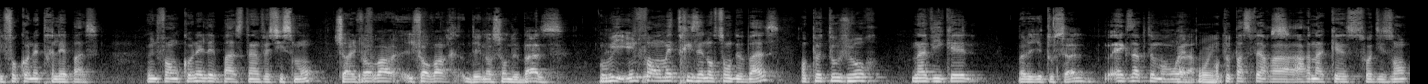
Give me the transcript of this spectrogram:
il faut connaître les bases. Une fois on connaît les bases d'investissement... il faut, avoir, il faut avoir des notions de base. Oui, une fois on maîtrise les notions de base, on peut toujours naviguer... Naviguer tout seul Exactement, voilà. Oui. On peut pas se faire euh, arnaquer, soi-disant,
